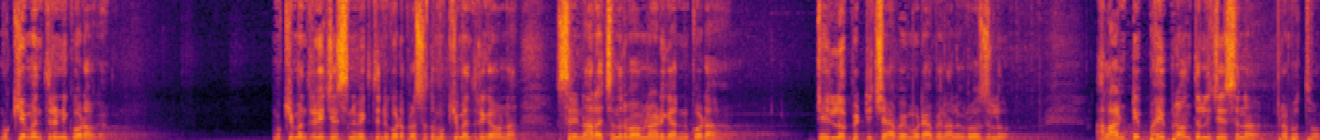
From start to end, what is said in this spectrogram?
ముఖ్యమంత్రిని కూడా ముఖ్యమంత్రిగా చేసిన వ్యక్తిని కూడా ప్రస్తుతం ముఖ్యమంత్రిగా ఉన్న శ్రీ నారా చంద్రబాబు నాయుడు గారిని కూడా జైల్లో పెట్టించి యాభై మూడు యాభై నాలుగు రోజులు అలాంటి భయభ్రాంతులు చేసిన ప్రభుత్వం.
